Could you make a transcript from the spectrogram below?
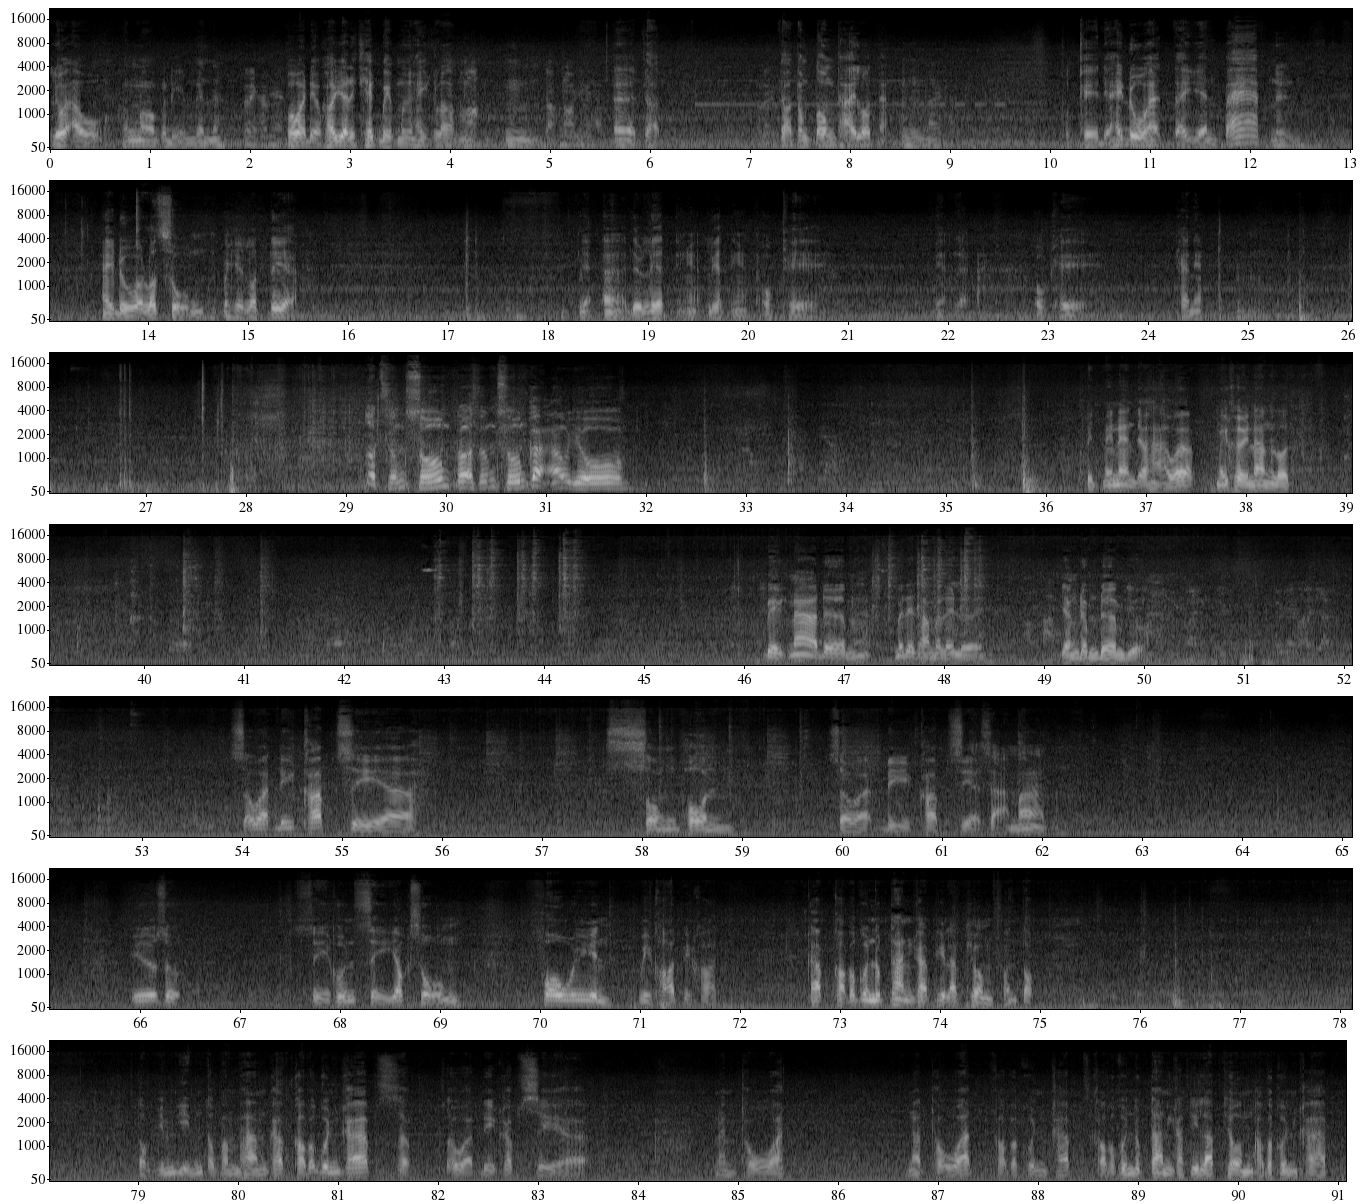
หรือว่าเอาข้างนอกก็ดีเหมือนกันนะใช่ครับเนี่ยเพราะว่าเดี๋ยวเขาจะได้เช็คเบรกมือให้อีกรอบหนึงอ๋ออืม จอดข้างนอกใช่ไหมครับเออจอดจอดตรงๆท้ายรถอะ อืม ได้ครับโอเค เดี๋ยวให้ดูฮะใจเย็นแป๊บหนึ่ง ให้ดูว่ารถสูง ไม่ใช่รถเตี้ย เนี่ยเออเดี๋ยวเลียดอย่างเงี้ยเลียดอย่างเงี้ยโอเค เนี่ยแหละโอเค แค่นี้ยอืมรถสูงสูงๆตัวสูงสูงๆก็เอาอยู่ ปิดไม่แน่น เดี๋ยวหาว่าไม่เคยนั่งรถ เบรกหน้าเดิมฮะไม่ได้ทำอะไรเลย ยังเดิมๆอยู่ สวัสดีครับเสียทรงพล สวัสดีครับเสียสามารถยูสุสี่คูณสี่ยกสูงโฟวีนวีคอร์ดวีคอร์ดครับ ขอบพระคุณทุกท่านครับที่รับชมฝนตก กหยิมหยิมตกพำพำๆครับ ขอบพระคุณครับสสวัสดีครับเสียนันทวัฒน์นัทวัฒน์ขอบพระคุณครับ ขอบพระคุณทุกท่านครับที่รับชม ขอบพระคุณครับ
